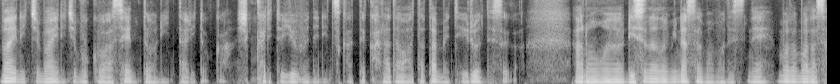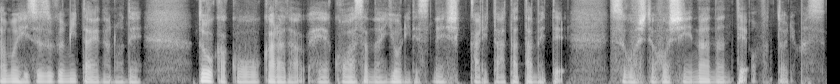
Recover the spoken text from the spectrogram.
毎日毎日僕は銭湯に行ったりとか、しっかりと湯船に浸かって体を温めているんですが、あの、リスナーの皆様もですね、まだまだ寒い日続くみたいなので、どうかこう体、えー、壊さないようにですね、しっかりと温めて過ごしてほしいな、なんて思っております。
